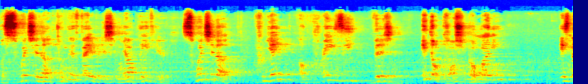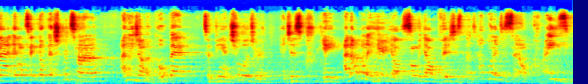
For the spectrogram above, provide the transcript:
But switch it up. Do me a favor this year when y'all leave here. Switch it up. Create a crazy vision. It don't cost you no money. It's not, it don't take no extra time. I need y'all to go back to being children and just create. And I want to hear y'all, some of y'all visions. I want it to sound crazy.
